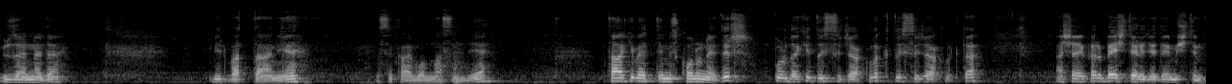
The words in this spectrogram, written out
Üzerine de bir battaniye ısı kaybolmasın diye. Takip ettiğimiz konu nedir? Buradaki dış sıcaklık. Dış sıcaklıkta aşağı yukarı 5 derece demiştim.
